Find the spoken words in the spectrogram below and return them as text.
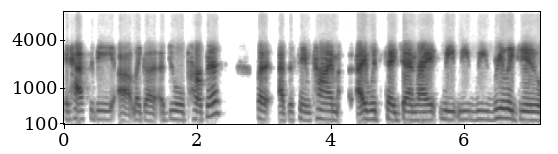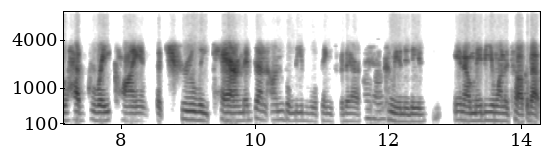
It has to be uh, like a, a dual purpose but at the same time, I would say, Jen, right? We we we really do have great clients that truly care, and they've done unbelievable things for their mm-hmm. communities. You know, maybe you want to talk about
